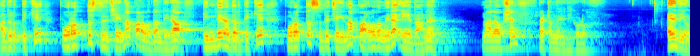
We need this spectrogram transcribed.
അതിർത്തിക്ക് പുറത്ത് സ്ഥിതി ചെയ്യുന്ന പർവതനിര. ഇന്ത്യൻ അതിർത്തിക്ക് പുറത്ത് സ്ഥിതി ചെയ്യുന്ന പർവതനിര ഏതാണ്? നാല് ഓപ്ഷൻ പെട്ടെന്ന് എഴുതിക്കോളൂ. എഴുതിയോ?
